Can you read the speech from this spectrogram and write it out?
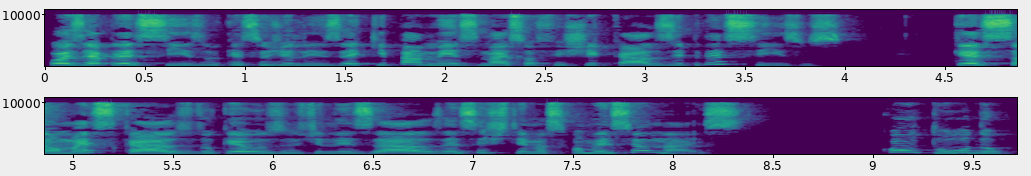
pois é preciso que se utilize equipamentos mais sofisticados e precisos, que são mais caros do que os utilizados em sistemas convencionais. Contudo,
